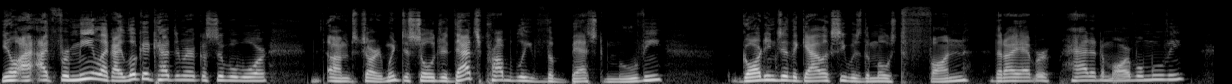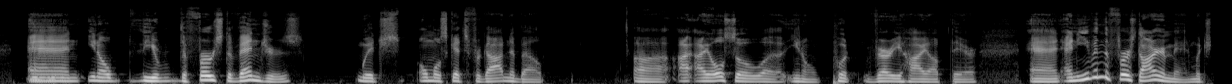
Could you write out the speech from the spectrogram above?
you know, I, I for me, like I look at Captain America: Civil War. Um, sorry, Winter Soldier. That's probably the best movie. Guardians of the Galaxy was the most fun that I ever had at a Marvel movie. Mm-hmm. And, you know, the the first Avengers, which almost gets forgotten about, uh, I, I, also, uh, you know, put very high up there. and and even the first Iron Man, which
